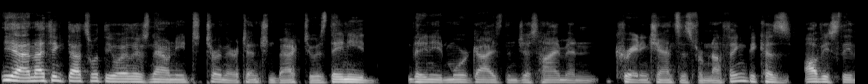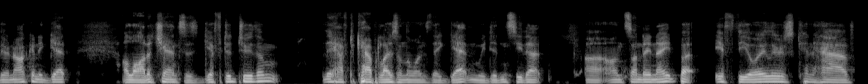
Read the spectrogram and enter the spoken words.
Yeah. And I think that's what the Oilers now need to turn their attention back to is they need, they need more guys than just Hyman creating chances from nothing because obviously they're not going to get a lot of chances gifted to them they have to capitalize on the ones they get, and we didn't see that uh, on Sunday night. But if the Oilers can have,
